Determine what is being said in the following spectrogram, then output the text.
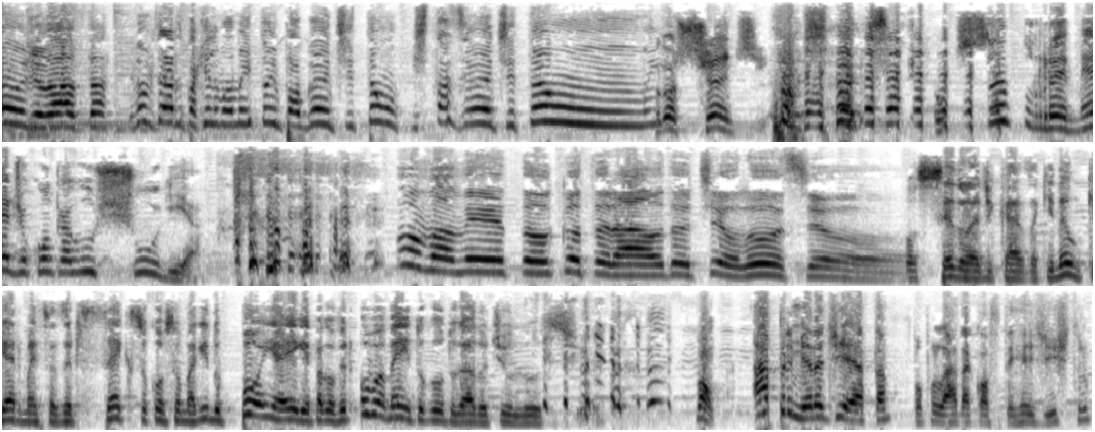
Estamos de volta e vamos direto para aquele momento tão empolgante, tão extasiante, tão. Broxante. o santo remédio contra a luxúria. o momento cultural do tio Lúcio. Você, dona de casa, que não quer mais fazer sexo com seu marido, ponha ele para ouvir o momento cultural do tio Lúcio. Bom, a primeira dieta popular da qual se tem registro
